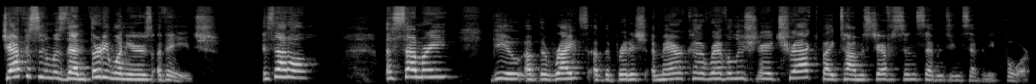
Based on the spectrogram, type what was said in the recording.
Jefferson was then 31 years of age. Is that all? A summary view of the rights of the British America Revolutionary Tract by Thomas Jefferson, 1774.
